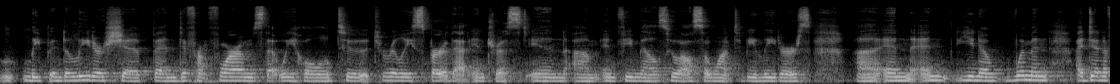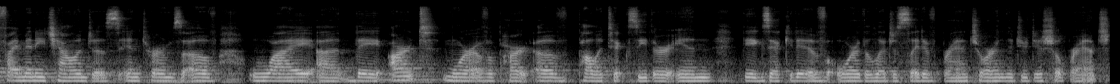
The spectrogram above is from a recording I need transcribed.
leap into leadership and different forums that we hold to, to really spur that interest in, um, in females who also want to be leaders. Uh, and, and, you know, women identify many challenges in terms of why uh, they aren't more of a part of politics, either in the executive or the legislative branch or in the judicial branch.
